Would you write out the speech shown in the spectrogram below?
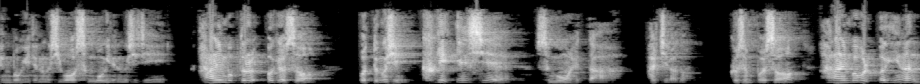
행복이 되는 것이고 성공이 되는 것이지 하나님 법도를 어겨서 어떤 것이 크게 일시에 성공을 했다 할지라도 그것은 벌써 하나님 법을 어기는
